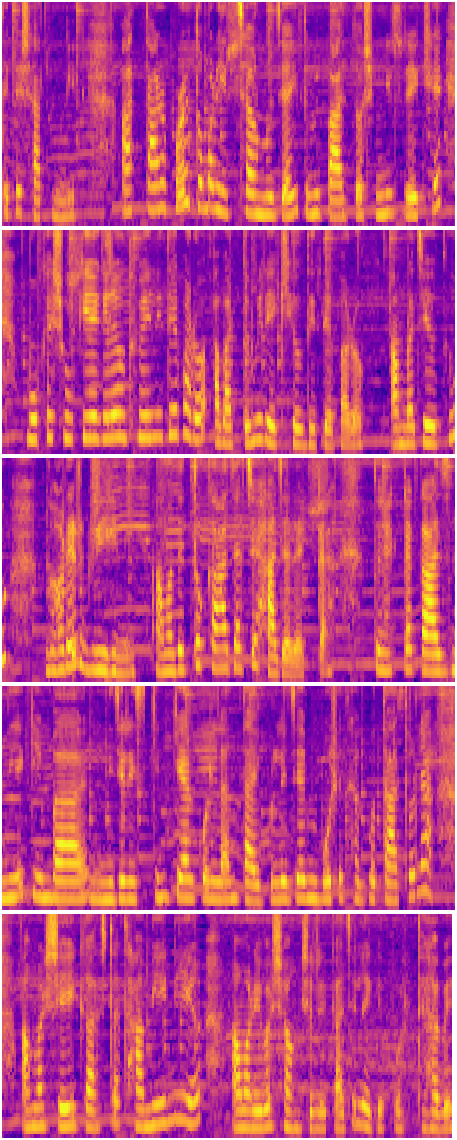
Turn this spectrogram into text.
থেকে সাত মিনিট। আর তারপরে তোমার ইচ্ছা অনুযায়ী তুমি পাঁচ দশ মিনিট রেখে মুখে শুকিয়ে গেলেও ধুয়ে নিতে পারো, আবার তুমি রেখেও দিতে পারো। আমরা যেহেতু ঘরের গৃহিণী, আমাদের তো কাজ আছে হাজার একটা। তো একটা কাজ নিয়ে কিংবা নিজের স্কিন কেয়ার করলাম, তাই বলে যে আমি বসে থাকব তা তো না। আমার সেই কাজটা থামিয়ে নিয়ে আমার এবার সংসারের কাজে লেগে পড়তে হবে।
